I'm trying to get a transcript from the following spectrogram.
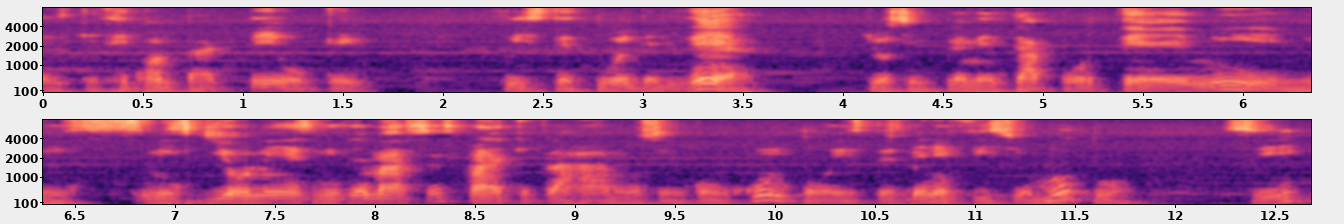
el que te contacté, ¿ok? Fuiste tú el de la idea. Yo simplemente aporté mis, mis guiones, mis demás, para que trabajáramos en conjunto. Este es beneficio mutuo, ¿sí?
